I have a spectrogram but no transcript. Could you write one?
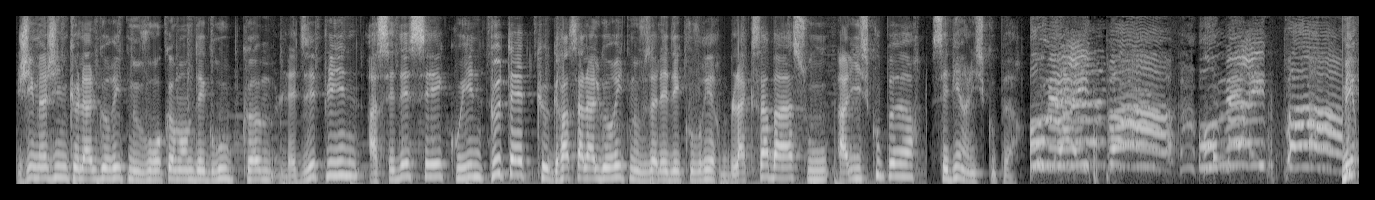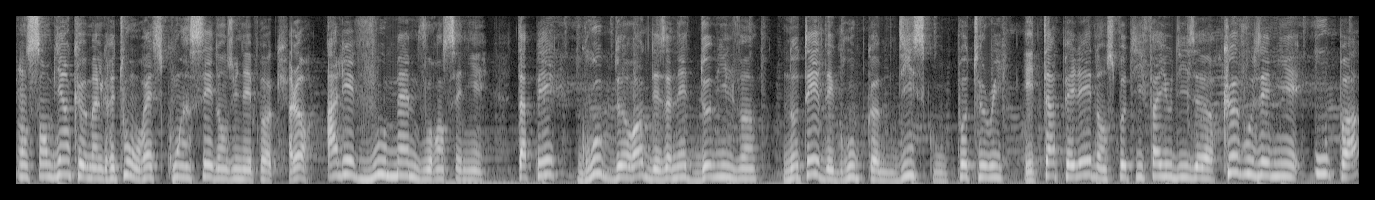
j'imagine que l'algorithme vous recommande des groupes comme Led Zeppelin, ACDC, Queen, peut-être que grâce à l'algorithme vous allez découvrir Black Sabbath ou Alice Cooper. C'est bien Alice Cooper. On mérite pas On mérite pas Mais on sent bien que malgré tout on reste coincé dans une époque. Alors allez vous-même vous renseigner. Tapez groupe de rock des années 2020. Notez des groupes comme Disc ou Pottery et tapez-les dans Spotify ou Deezer. Que vous aimiez ou pas,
